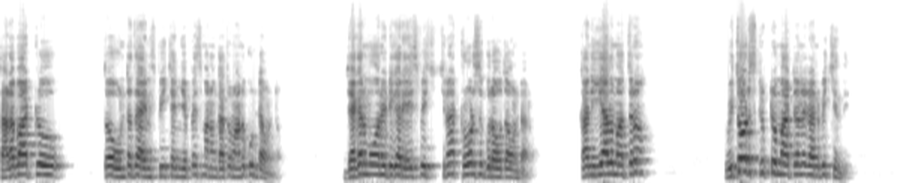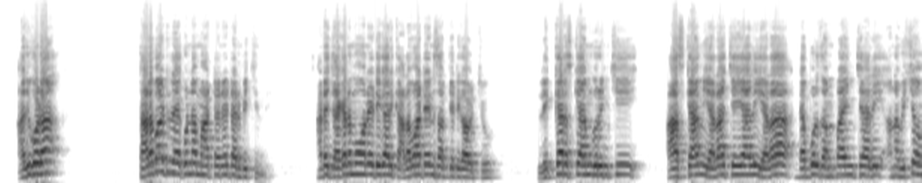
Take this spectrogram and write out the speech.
తడబాట్లుతో ఉంటుంది ఆయన స్పీచ్ అని చెప్పేసి మనం గతంలో అనుకుంటూ ఉంటాం. జగన్మోహన్ రెడ్డి గారు ఏ స్పీచ్ ఇచ్చినా ట్రోల్స్కి గురవుతూ ఉంటారు. కానీ ఇవాళ మాత్రం వితౌట్ స్క్రిప్ట్ మాట్లాడినట్టు అనిపించింది. అది కూడా తడబాటు లేకుండా మాట్లాడినట్టు అనిపించింది. అంటే జగన్మోహన్ రెడ్డి గారికి అలవాటైన సబ్జెక్ట్ కావచ్చు లిక్కర్ స్కామ్ గురించి ఆ స్కామ్ ఎలా చేయాలి ఎలా డబ్బులు సంపాదించాలి అన్న విషయం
